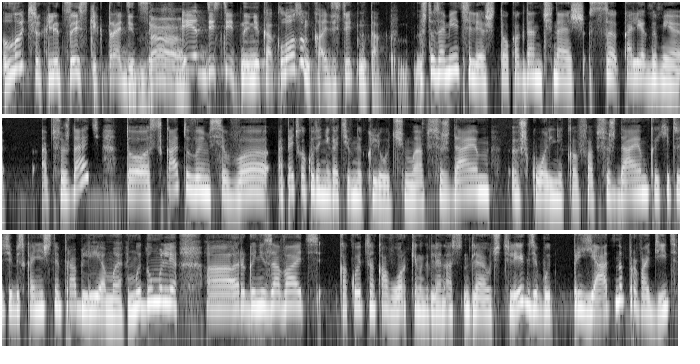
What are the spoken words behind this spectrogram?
лучших лицейских традиций. Да. И это действительно не как лозунг, а действительно так. Что заметили, что когда начинаешь с коллегами обсуждать, то скатываемся в опять какой-то негативный ключ. Мы обсуждаем э, школьников, обсуждаем какие-то эти бесконечные проблемы. Мы думали э, организовать какой-то коворкинг для нас, для учителей, где будет приятно проводить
